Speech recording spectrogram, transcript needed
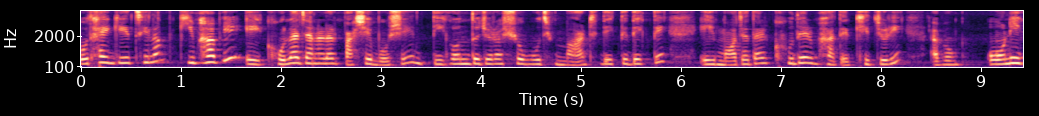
কোথায় গিয়েছিলাম? কীভাবে এই খোলা জানালার পাশে বসে দিগন্ত জোড়া সবুজ মাঠ দেখতে দেখতে এই মজাদার খুদের ভাতের খিচুড়ি এবং অনেক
